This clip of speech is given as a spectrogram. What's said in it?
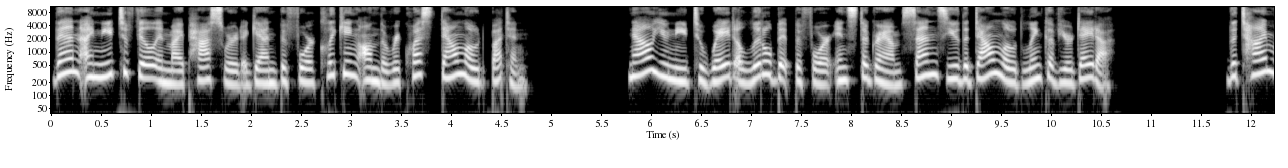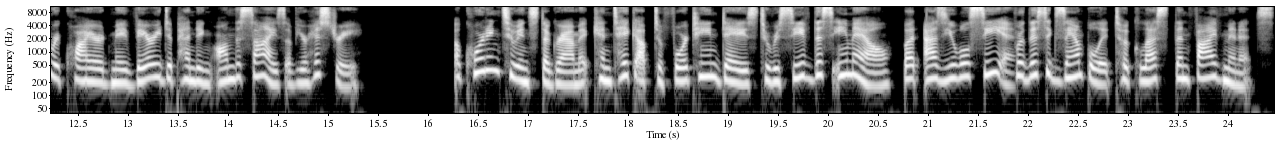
Then I need to fill in my password again before clicking on the request download button. Now you need to wait a little bit before Instagram sends you the download link of your data. The time required may vary depending on the size of your history. According to Instagram, it can take up to 14 days to receive this email, but as you will see, for this example, it took less than 5 minutes.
